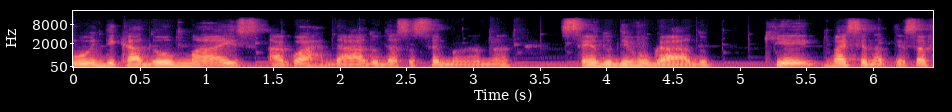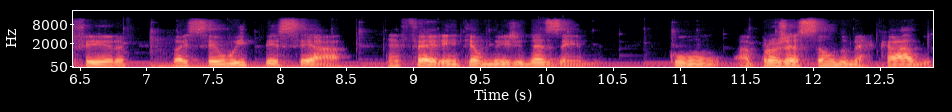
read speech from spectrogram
o indicador mais aguardado dessa semana sendo divulgado, que vai ser na terça-feira, vai ser o IPCA, referente ao mês de dezembro. Com a projeção do mercado,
